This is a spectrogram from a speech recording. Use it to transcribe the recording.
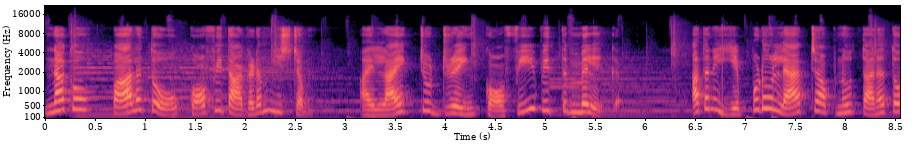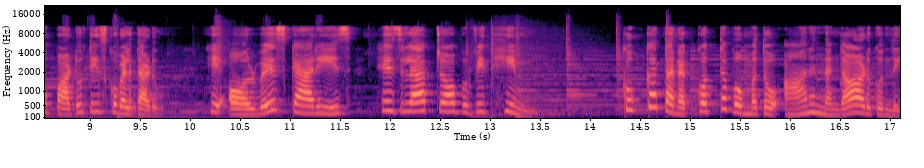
నాకు పాలతో కాఫీ తాగడం ఇష్టం. I like to drink coffee with milk. అతను ఎప్పుడూ ల్యాప్టాప్ను తనతో పాటు తీసుకువెళతాడు. He always carries his laptop with him కుక్క తన కొత్త బొమ్మతో ఆనందంగా ఆడుకుంది.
